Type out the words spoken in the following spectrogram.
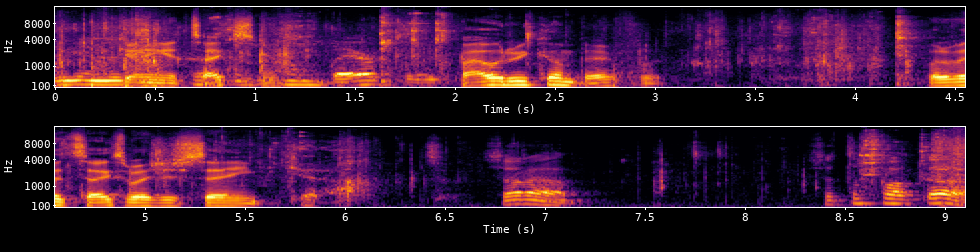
we didn't listen Getting a text message. barefoot. Why would we come barefoot? What if a text message saying, get out? Shut up. Shut the fuck up.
